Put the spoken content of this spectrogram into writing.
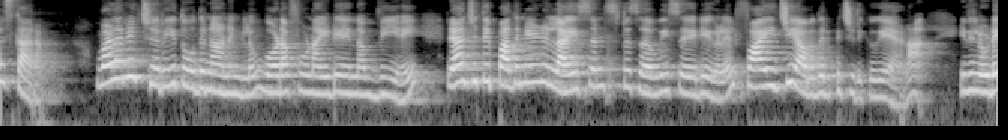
നമസ്കാരം. വളരെ ചെറിയ തോതിലാണെങ്കിലും വോഡാഫോൺ ഐഡിയ എന്ന വി ഐ രാജ്യത്തെ പതിനേഴ് ലൈസൻസ്ഡ് സർവീസ് ഏരിയകളിൽ ഫൈവ് ജി അവതരിപ്പിച്ചിരിക്കുകയാണ്. ഇതിലൂടെ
